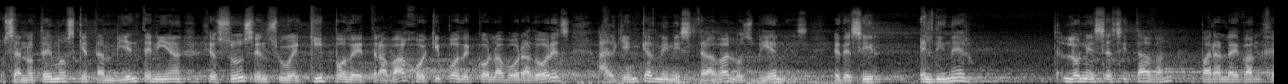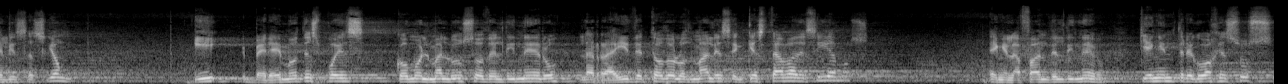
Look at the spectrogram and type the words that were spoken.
O sea, notemos que también tenía Jesús en su equipo de trabajo, equipo de colaboradores, alguien que administraba los bienes, es decir, el dinero. Lo necesitaban para la evangelización. Y veremos después cómo el mal uso del dinero, la raíz de todos los males, ¿en qué estaba, decíamos? en el afán del dinero. ¿Quién entregó a Jesús?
